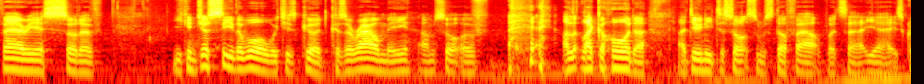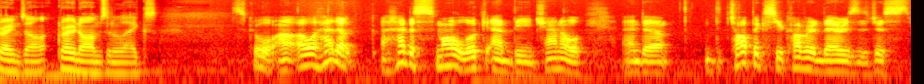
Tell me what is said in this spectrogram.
various sort of. You can just see the wall, which is good because around me, I'm sort of. I look like a hoarder. I do need to sort some stuff out, but uh, yeah, it's grown grown arms and legs. It's cool. I, I had a I had a small look at the channel, and uh, the topics you covered there is just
